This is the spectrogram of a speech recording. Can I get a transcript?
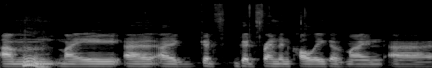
Um, My uh, a good good friend and colleague of mine, uh,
